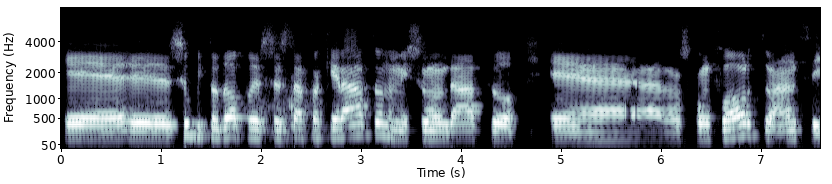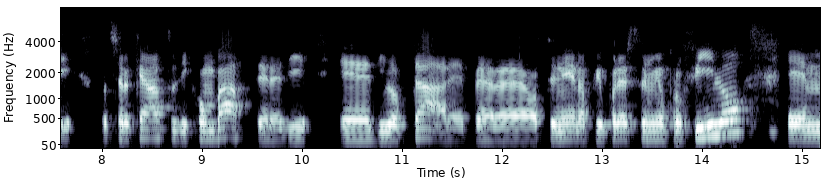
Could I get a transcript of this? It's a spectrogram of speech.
eh, eh, subito dopo essere stato hackerato non mi sono dato eh, sconforto, anzi ho cercato di combattere, di, eh, di lottare per eh, ottenere al più presto il mio profilo, ehm,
